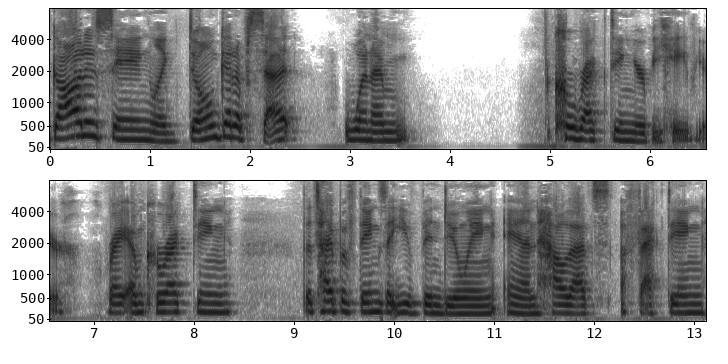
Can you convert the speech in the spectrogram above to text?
God is saying, like, don't get upset when I'm correcting your behavior, right? I'm correcting the type of things that you've been doing and how that's affecting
